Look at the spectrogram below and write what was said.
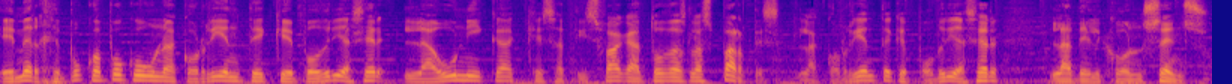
emerge poco a poco una corriente que podría ser la única que satisfaga a todas las partes, la corriente que podría ser la del consenso.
